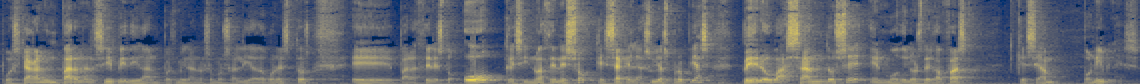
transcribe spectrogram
pues que hagan un partnership y digan, pues mira, nos hemos aliado con estos eh, para hacer esto. O que si no hacen eso, que saquen las suyas propias, pero basándose en modelos de gafas que sean ponibles.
